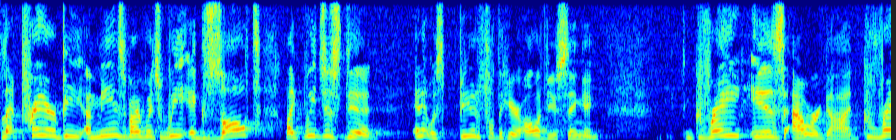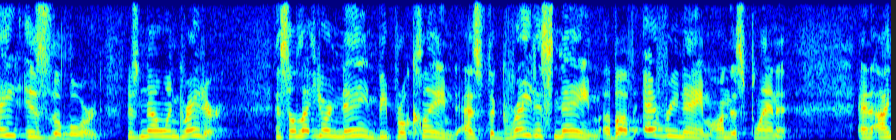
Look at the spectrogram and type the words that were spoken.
Let prayer be a means by which we exalt like we just did. And it was beautiful to hear all of you singing. Great is our God. Great is the Lord. There's no one greater. And so let your name be proclaimed as the greatest name above every name on this planet. And I,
